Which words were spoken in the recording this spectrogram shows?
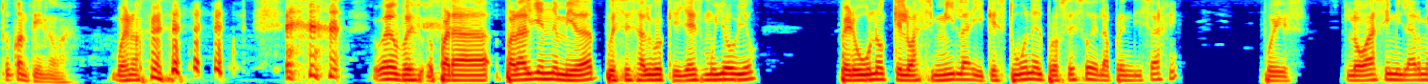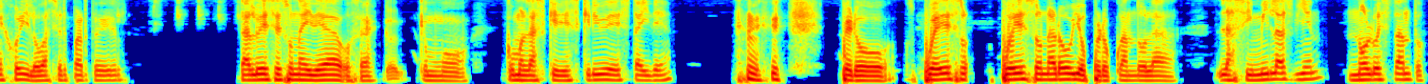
Tú continúa. Bueno. bueno, pues para, para alguien de mi edad, pues es algo que ya es muy obvio, pero uno que lo asimila y que estuvo en el proceso del aprendizaje, pues lo va a asimilar mejor y lo va a hacer parte de él. Tal vez es una idea, o sea, co- como, como las que describe esta idea, pero puede sonar obvio, pero cuando la, la asimilas bien, no lo es tanto.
